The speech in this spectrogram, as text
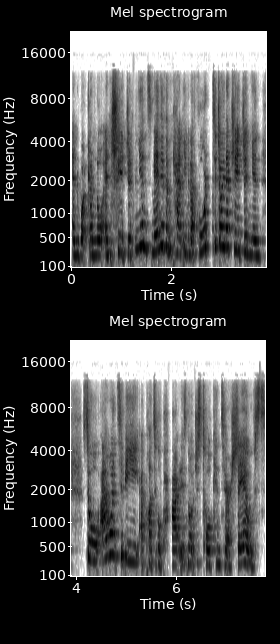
in work are not in trade unions. Many of them can't even afford to join a trade union. So I want to be a political party that's not just talking to ourselves,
